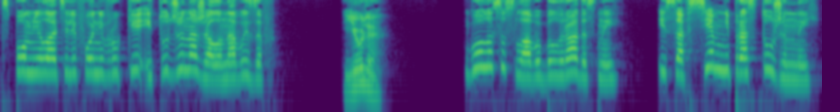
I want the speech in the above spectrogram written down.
Вспомнила о телефоне в руке и тут же нажала на вызов. Юля? Голос у Славы был радостный и совсем не простуженный.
